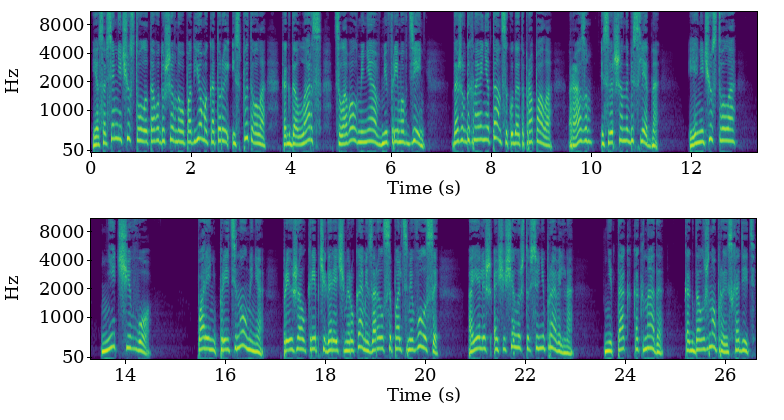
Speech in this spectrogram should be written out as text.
я совсем не чувствовала того душевного подъема, который испытывала, когда Ларс целовал меня в Мифримов день. Даже вдохновение танца куда-то пропало, разом и совершенно бесследно. Я не чувствовала ничего. Парень притянул меня, прижал крепче горячими руками, зарылся пальцами в волосы, а я лишь ощущала, что все неправильно. Не так, как надо, как должно происходить.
